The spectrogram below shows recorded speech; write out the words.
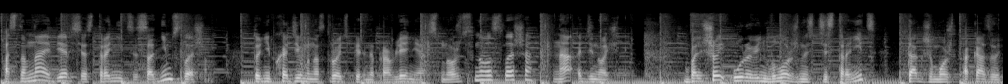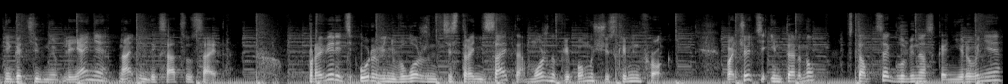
основная версия страницы с одним слэшем, то необходимо настроить перенаправление с множественного слэша на одиночный. Большой уровень вложенности страниц также может оказывать негативное влияние на индексацию сайта. Проверить уровень вложенности страниц сайта можно при помощи ScreamingFrog. В отчете Internal в столбце «Глубина сканирования»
